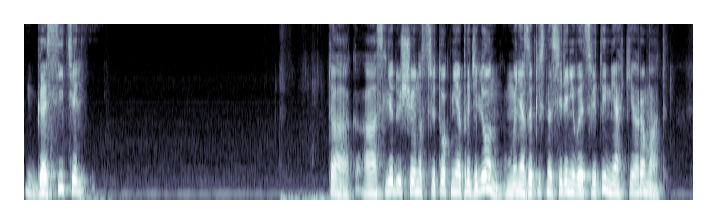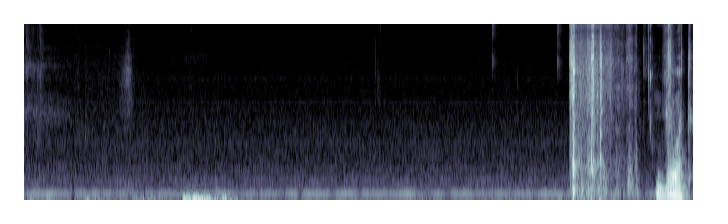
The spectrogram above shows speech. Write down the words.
гаситель Так, а следующий у нас цветок не определен. У меня записано сиреневые цветы, мягкий аромат. Вот.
